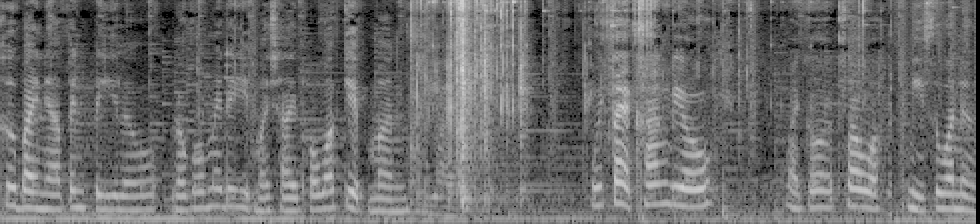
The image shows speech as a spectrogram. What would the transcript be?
คือใบเนี้ยเป็นปีแล้ว แล้วก็ไม่ได้หยิบมาใช้ เพราะว่าเก็บมัน อุ้ยแตกข้างเดียวไม่ก็เศร้าอะ หมีซัวหนึ่ง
